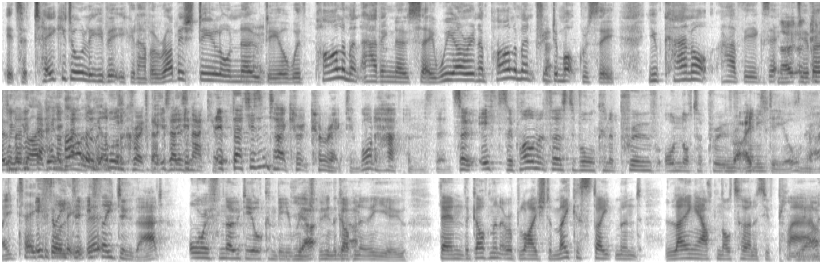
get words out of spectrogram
It's a take it or leave it. You can have a rubbish deal or no deal, with Parliament having no say. We are in a parliamentary democracy. You cannot have the executive okay, so on, overriding Parliament. I've got to correct that If- isn't if- accurate. If that isn't accurate, correct it. What happens then? So if so, Parliament first of all can approve or not approve Right, any deal. right. Take if it or they do, leave if they do that, or if no deal can be reached Yeah, between the yeah. government and the EU, then the government are obliged to make a statement laying out an alternative plan. Yeah.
